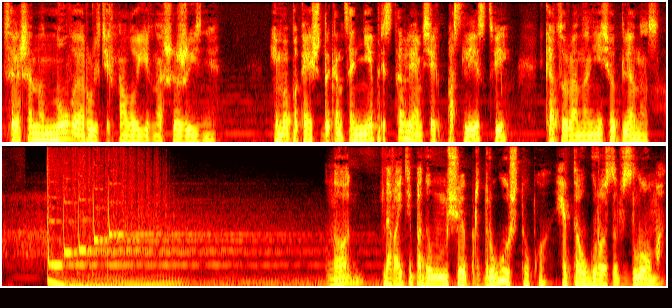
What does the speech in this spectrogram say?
Совершенно новая роль технологий в нашей жизни. И мы пока еще до конца не представляем всех последствий, которые она несет для нас. Но давайте подумаем еще и про другую штуку. Это угроза взлома.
